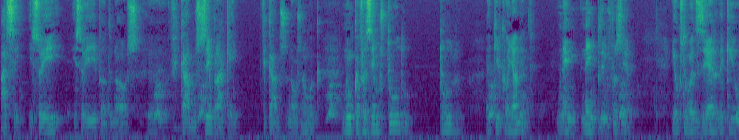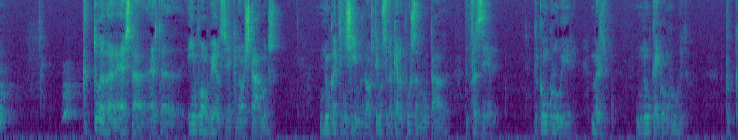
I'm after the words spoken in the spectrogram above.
Ah, sim. Isso aí, isso aí pronto, nós uh, ficamos sempre aquém. Ficamos. Nós nunca, nunca fazemos tudo, tudo aquilo que vem à mente. Nem, nem podemos fazer. Eu costumo dizer que, que toda esta, esta envolvência que nós estamos, nunca atingimos. Nós temos sempre aquela força de vontade de fazer, de concluir, mas nunca é concluído. Porque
